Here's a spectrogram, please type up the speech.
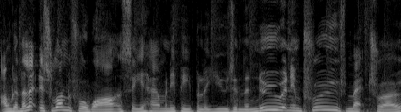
I'm going to let this run for a while and see how many people are using the new and improved metro.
